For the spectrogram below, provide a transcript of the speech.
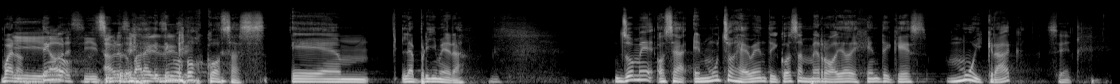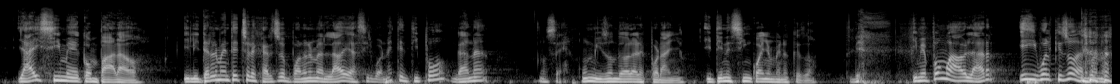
Bueno, Y tengo, ahora sí, sí, ahora pero sí. para que tengo dos cosas. Eh, la primera, yo me, o sea, en muchos eventos y cosas me he rodeado de gente que es muy crack Sí. y ahí sí me he comparado. Y literalmente he hecho el ejercicio de ponerme al lado y decir, bueno, este tipo gana, no sé, un millón de dólares por año y tiene cinco años menos que yo. Y me pongo a hablar y es igual que yo, hermano.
